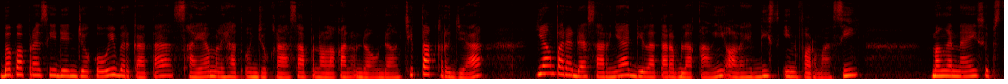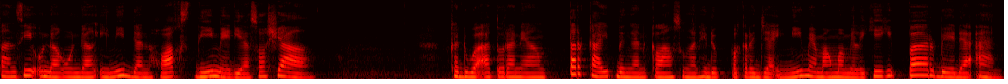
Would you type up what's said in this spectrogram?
Bapak Presiden Jokowi berkata, "Saya melihat unjuk rasa penolakan Undang-Undang Cipta Kerja yang pada dasarnya dilatar belakangi oleh disinformasi mengenai substansi undang-undang ini dan hoaks di media sosial." Kedua aturan yang terkait dengan kelangsungan hidup pekerja ini memang memiliki perbedaan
